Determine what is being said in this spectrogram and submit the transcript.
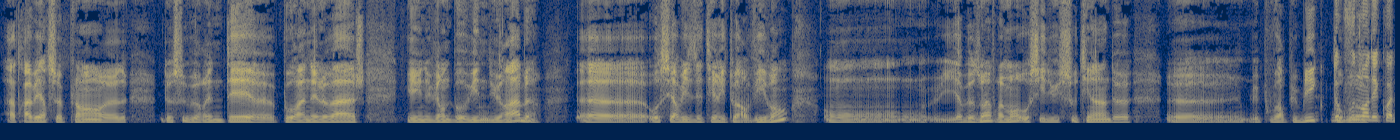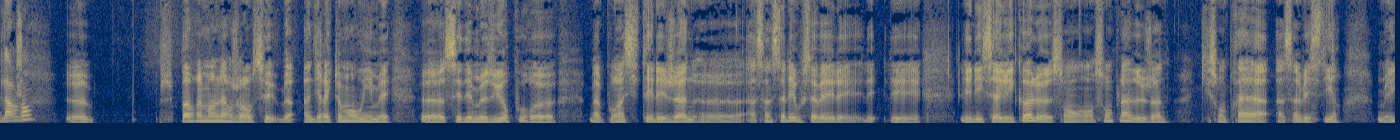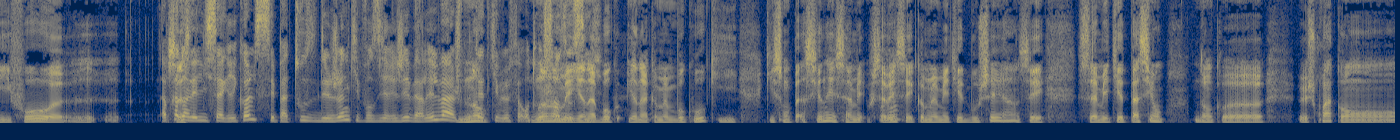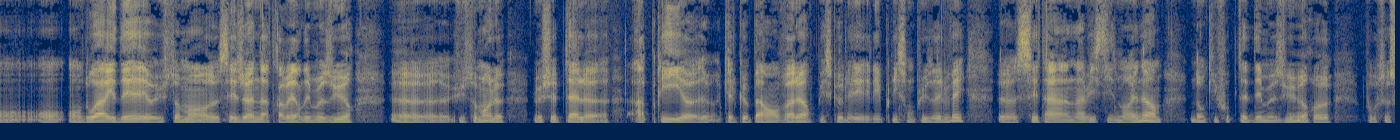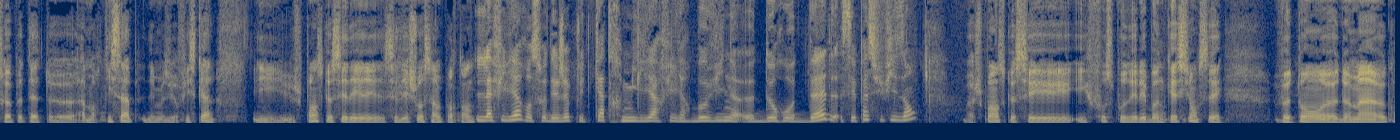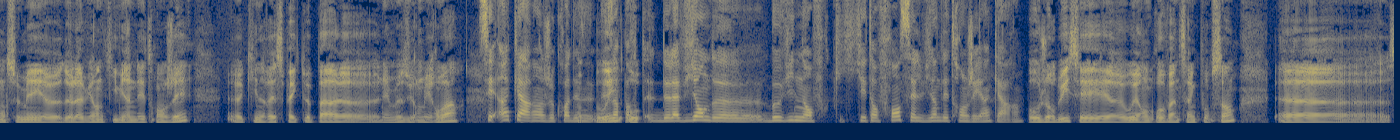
à travers ce plan de souveraineté pour un élevage et une viande bovine durable, au service des territoires vivants, on, il y a besoin vraiment aussi du soutien de, des pouvoirs publics. Donc, vous demandez quoi? De l'argent? Pas vraiment l'argent, c'est ben, indirectement oui, mais euh, c'est des mesures pour euh, ben, pour inciter les jeunes euh, à s'installer. Vous savez, les, les, les, lycées agricoles sont, sont pleins de jeunes qui sont prêts à, à s'investir, mais il faut euh, après, dans les lycées agricoles, c'est pas tous des jeunes qui vont se diriger vers l'élevage. Peut-être qu'ils veulent faire autre non, chose. Non, mais il y en a beaucoup. Il y en a quand même beaucoup qui qui sont passionnés. Vous savez, mmh. c'est comme le métier de boucher. Hein, c'est c'est un métier de passion. Donc, euh, je crois qu'on on, on, doit aider justement ces jeunes à travers des mesures. Euh, justement, le, le cheptel a pris euh, quelque part en valeur puisque les, les prix sont plus élevés. Euh, c'est un investissement énorme. Donc, il faut peut-être des mesures euh, pour que ce soit peut-être amortissable, des mesures fiscales. Et je pense que c'est des, choses importantes. La filière reçoit déjà plus de 4 milliards filière bovine d'euros d'aide. C'est pas suffisant? Bah, Je pense que c'est, il faut se poser les bonnes questions. C'est, veut-on demain consommer de la viande qui vient de l'étranger, qui ne respecte pas les mesures miroirs? C'est un quart, hein, je crois, des, oui, des de la viande bovine en, qui est en France, elle vient de l'étranger, un quart. Hein. Aujourd'hui, c'est oui, en gros 25 euh,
